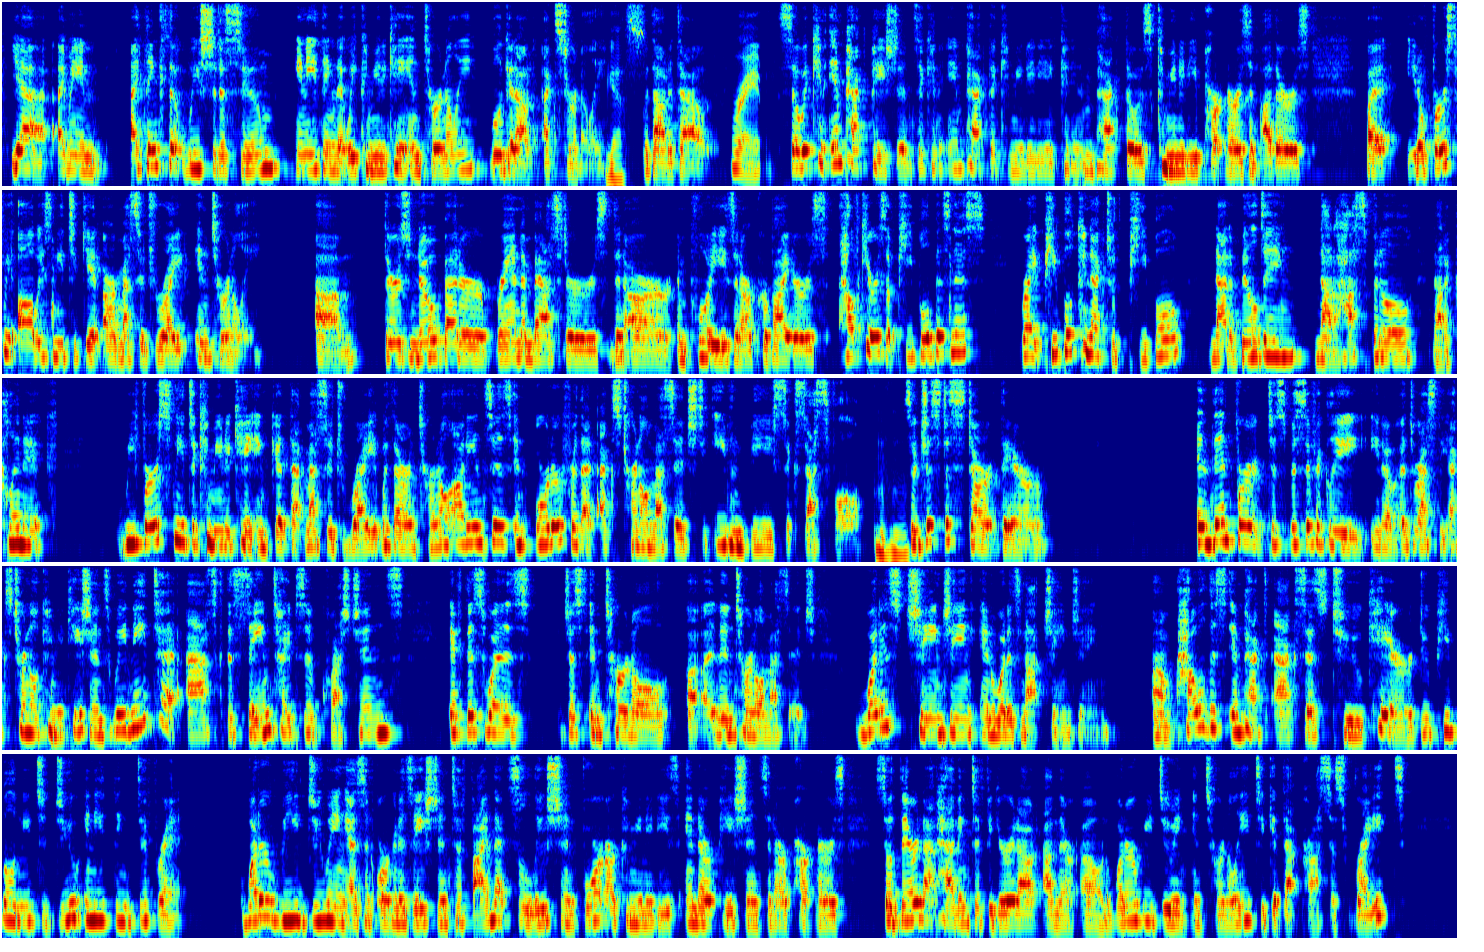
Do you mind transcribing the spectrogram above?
Yeah, I mean, I think that we should assume anything that we communicate internally will get out externally. Yes. Without a doubt. Right. So it can impact patients, it can impact the community, it can impact those community partners and others. But, you know, first we always need to get our message right internally. Um, there's no better brand ambassadors than our employees and our providers. Healthcare is a people business right? People connect with people, not a building, not a hospital, not a clinic. We first need to communicate and get that message right with our internal audiences in order for that external message to even be successful. Mm-hmm. So just to start there. And then for to specifically, you know, address the external communications, we need to ask the same types of questions if this was just internal uh, an internal message what is changing and what is not changing um, how will this impact access to care do people need to do anything different what are we doing as an organization to find that solution for our communities and our patients and our partners so they're not having to figure it out on their own? What are we doing internally to get that process right?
